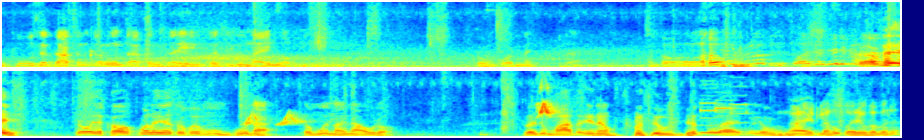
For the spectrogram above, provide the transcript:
ઉઠવું છે દાંતણ કરવું દાંતણ કરી પછી સીધું નાહીનું આપવું છે તો ઊંઘવા નહીં? તો એ ખબર પડે તો ભાઈ હું ઊંઘું ના. તો હું નાઈને આવું રહો. તો જો માતાજીને તો ના એટલે શું કર્યું ખબર હે?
